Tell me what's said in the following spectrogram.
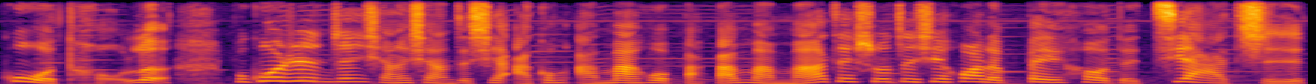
过头了。不过认真想想，这些阿公阿嬷或爸爸妈妈在说这些话的背后的价值，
